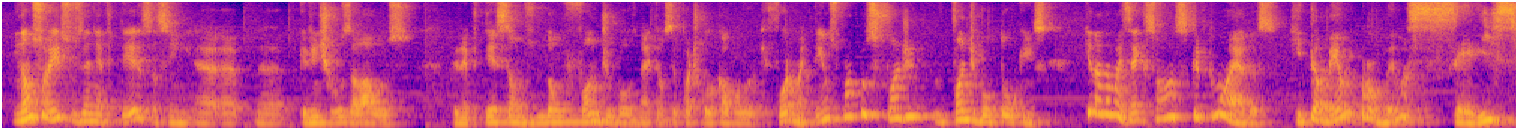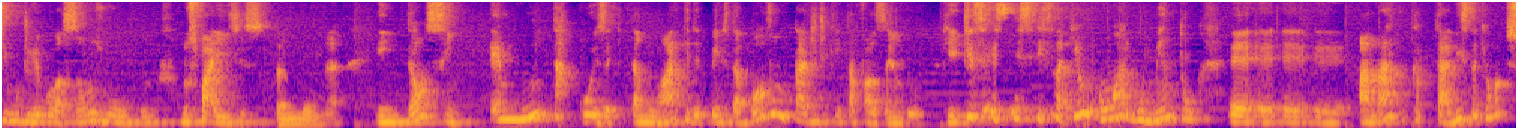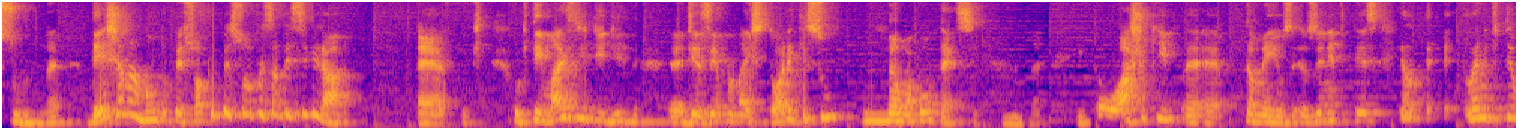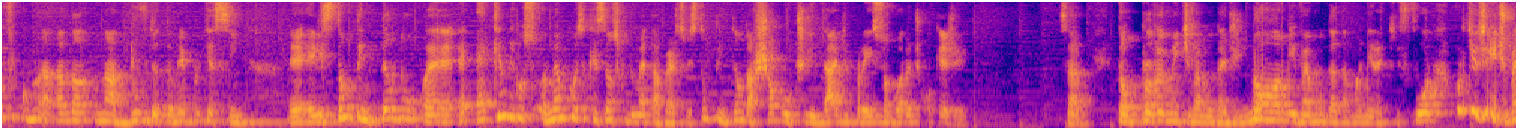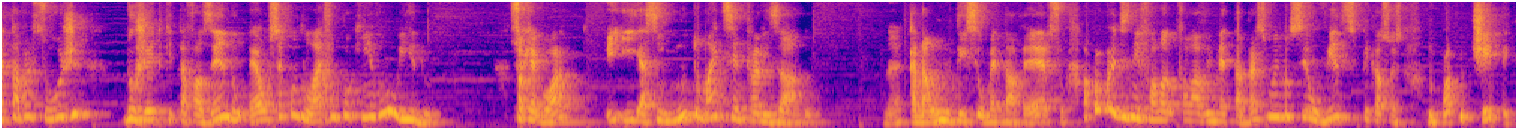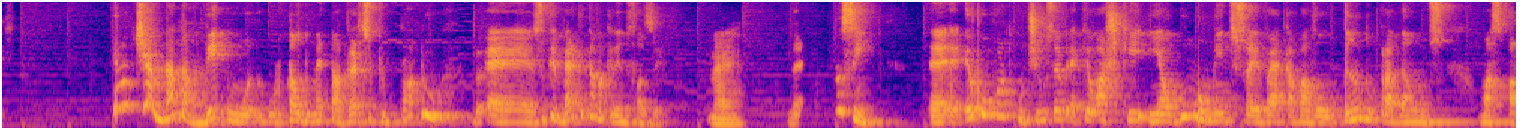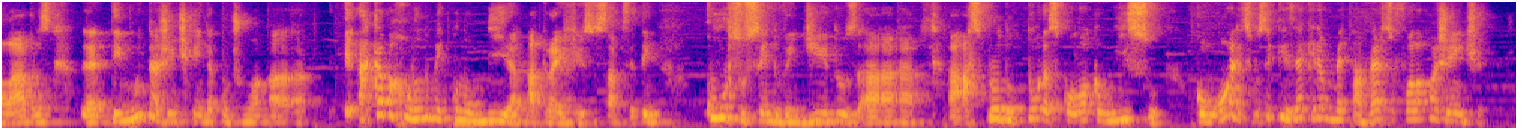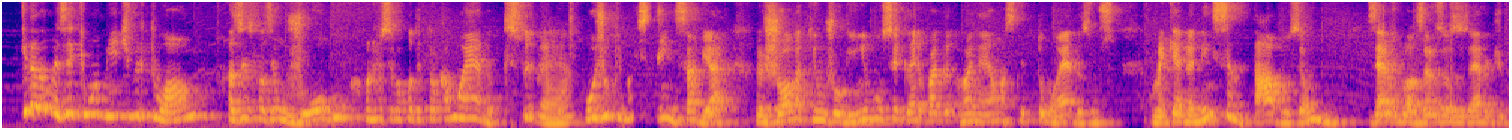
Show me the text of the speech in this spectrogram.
Não só isso, os NFTs, assim, é, é, é, que a gente usa lá, os NFTs são os non-fungibles, né? Então você pode colocar o valor que for, mas tem os próprios fungible tokens, que nada mais é que são as criptomoedas, que também é um problema seríssimo de regulação nos, nos países. Também. Né? Então, assim, é muita coisa que está no ar que depende da boa vontade de quem está fazendo. Que, que esse, esse, esse, daqui é um argumento é, é, é, é, anarcocapitalista que é um absurdo, né? Deixa na mão do pessoal que o pessoal vai saber se virar. É, o, que, o, que, tem mais de, de, de, de, exemplo na história é que isso não acontece. Né? Então, eu acho que é, também os, os NFTs. Eu, o NFT eu fico na, na, na dúvida também, porque assim, eles estão tentando. É, é, aquele negócio, a mesma coisa que estão do metaverso, eles estão tentando achar uma utilidade para isso agora de qualquer jeito sabe? Então provavelmente vai mudar de nome, vai mudar da maneira que for, porque, gente, o metaverso hoje, do jeito que está fazendo, é o Second Life um pouquinho evoluído. Só que agora, e, e assim, muito mais descentralizado. Né? Cada um tem seu metaverso. A própria Disney fala, falava em metaverso, mas você ouvia as explicações do próprio Chapek, que não tinha nada a ver com o, o tal do metaverso que o próprio é, Zuckerberg estava querendo fazer. É. Né? Então, assim, É, eu concordo contigo, Zé, é que eu acho que em algum momento isso aí vai acabar voltando para dar uns, umas palavras. É, tem muita gente que ainda continua. A, a, acaba rolando uma economia atrás disso, sabe? Você tem cursos sendo vendidos, a, as produtoras colocam isso como: olha, se você quiser criar um metaverso, fala com a gente. Que nada mais é que um ambiente virtual, às vezes fazer um jogo onde você vai poder trocar moeda. Isso, é. Hoje é o que mais tem, sabe? Ah, joga aqui um joguinho você ganha, vai, vai ganhar umas criptomoedas, uns, como é que é? Não é nem centavos, é um 0,000 de,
